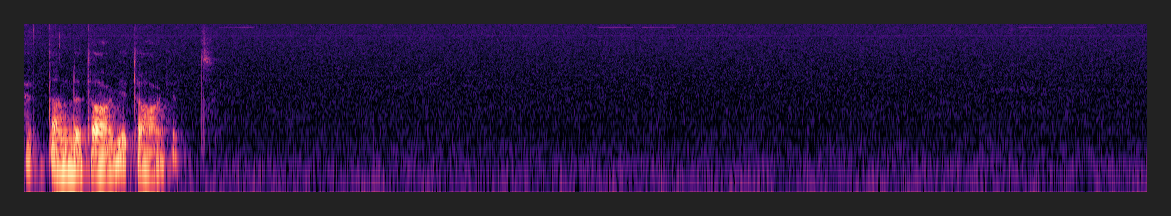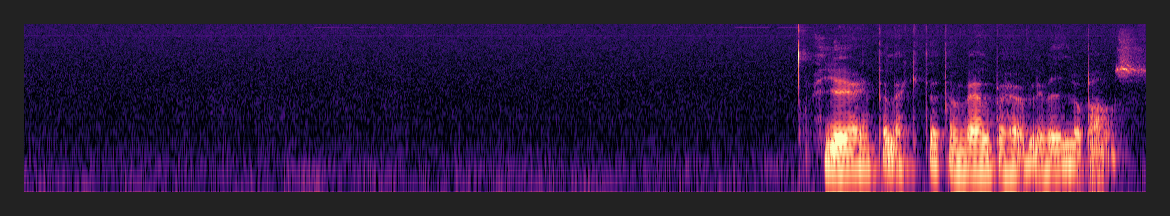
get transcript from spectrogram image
Ett andetag i taget. ger intellektet en välbehövlig vilopaus.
